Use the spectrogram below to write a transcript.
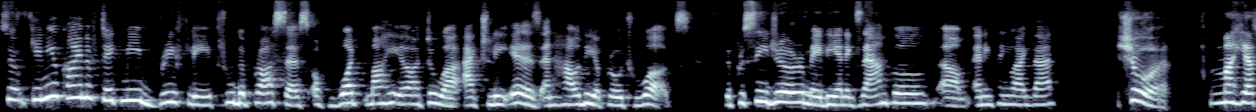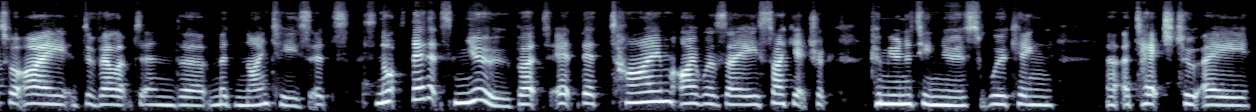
So, can you kind of take me briefly through the process of what Mahi Atua actually is and how the approach works? The procedure, maybe an example, um, anything like that? Sure. Mahi Atua I developed in the mid 90s. It's, it's not that it's new, but at that time I was a psychiatric community nurse working uh, attached to a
